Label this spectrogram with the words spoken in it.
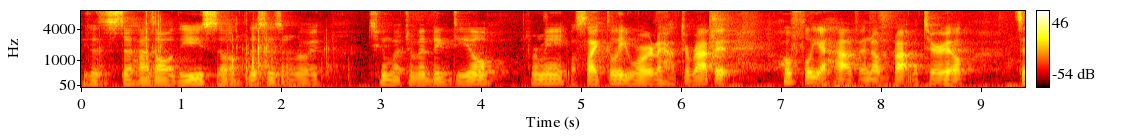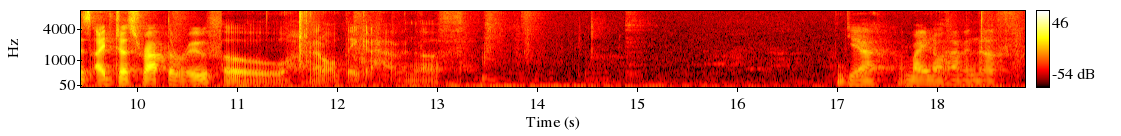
because it still has all these, so this isn't really too much of a big deal for me. Most likely we're gonna have to wrap it. Hopefully I have enough wrap material since I just wrapped the roof. Oh, I don't think I have enough. Yeah, I might not have enough.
